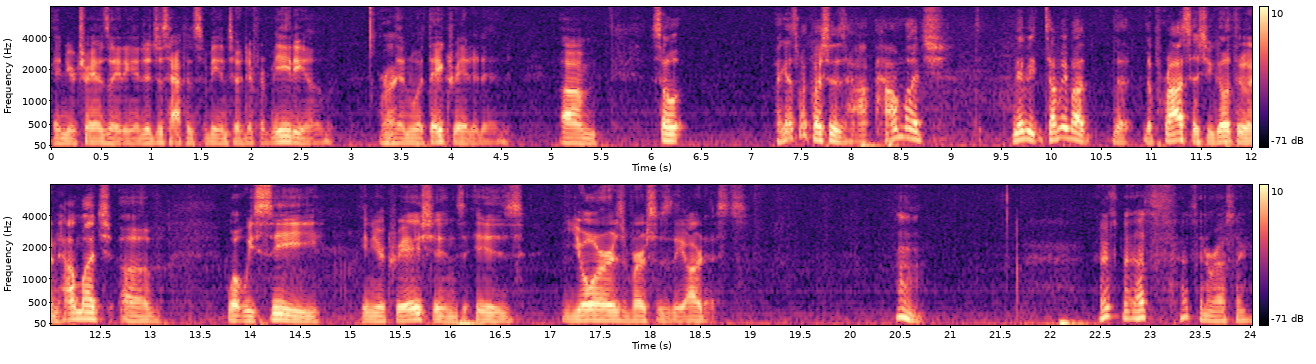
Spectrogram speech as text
and you're translating it. It just happens to be into a different medium Right. than what they created in. Um, so, I guess my question is how, how much. Maybe tell me about the the process you go through and how much of what we see in your creations is yours versus the artist's. Hmm. That's that's that's interesting.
